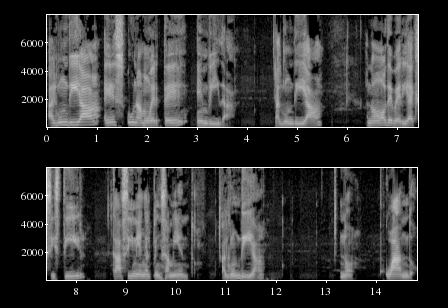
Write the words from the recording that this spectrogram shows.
Algún día es una muerte en vida. Algún día no debería existir casi ni en el pensamiento. Algún día no. ¿Cuándo?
